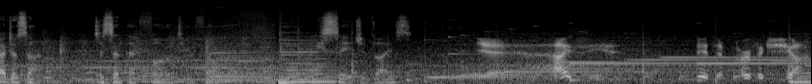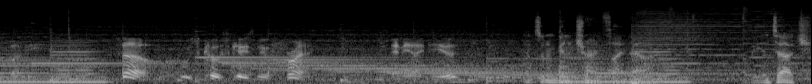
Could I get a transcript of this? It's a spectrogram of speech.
Kaito-san, just sent that photo to your phone. Any sage advice? Yeah, I see it. It's a perfect shot, buddy. So, who's Kosuke's new friend? Any ideas? That's what I'm gonna try and find out. I'll be in touch.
